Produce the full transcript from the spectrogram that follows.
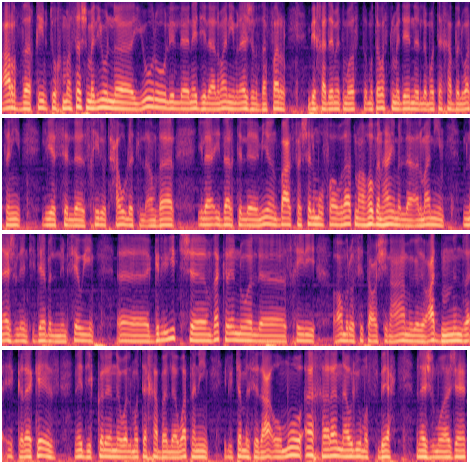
عرض قيمته 15 مليون يورو للنادي الألماني من أجل الظفر بخدمات متوسط الميدان المنتخب الوطني لياس السخيري وتحولت الأنظار إلى إدارة الميلان. بعد فشل مفاوضات مع هوفنهايم الألماني من أجل الانتداب النمساوي جريليتش نذكر إنه السخيري عمره 26 عام ويعد من ركائز نادي كولن والمنتخب الوطني اللي تم استدعائه مؤخرا أو اليوم الصباح من أجل مواجهة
